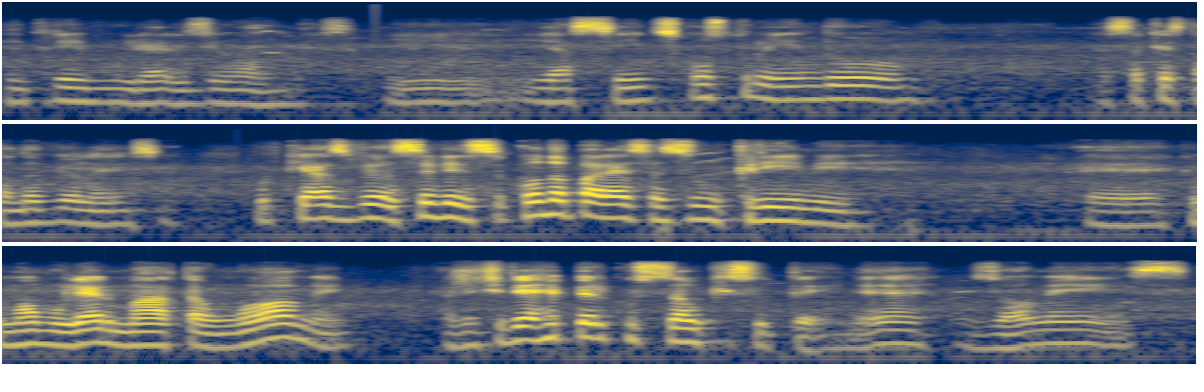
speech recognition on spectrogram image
entre mulheres e homens e, e assim desconstruindo essa questão da violência. Porque às vezes você vê, quando aparece assim, um crime é, que uma mulher mata um homem, a gente vê a repercussão que isso tem, né? Os homens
